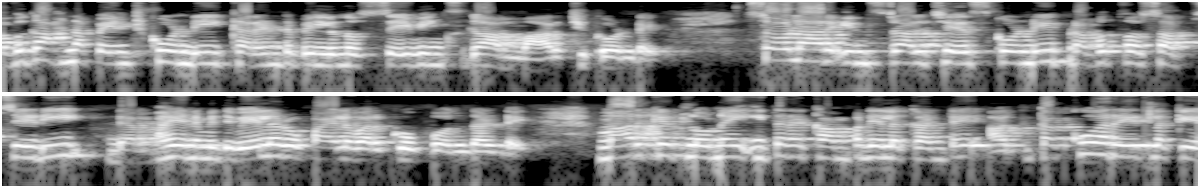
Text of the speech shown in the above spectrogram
అవగాహన పెంచుకోండి కరెంటు బిల్లును సేవింగ్స్గా మార్చుకోండి. సోలార్ ఇన్స్టాల్ చేసుకోండి ప్రభుత్వ సబ్సిడీ డెబ్బై ఎనిమిది వేల రూపాయల వరకు పొందండి. మార్కెట్లోనే ఇతర కంపెనీల కంటే అతి తక్కువ రేట్లకే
